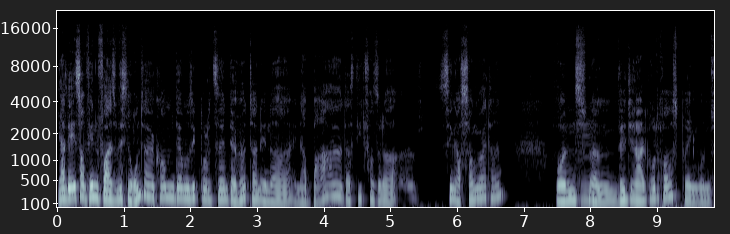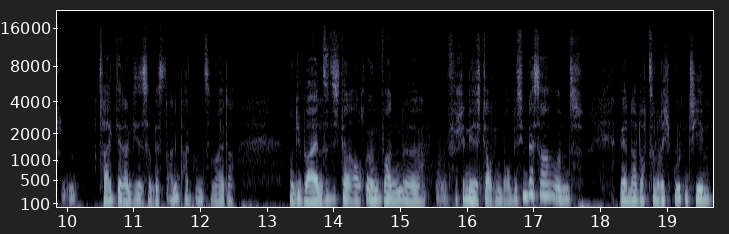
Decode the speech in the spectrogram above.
Ja, der ist auf jeden Fall so ein bisschen runtergekommen, der Musikproduzent. Der hört dann in einer, in einer Bar das Lied von so einer Singer-Songwriterin und Mhm. ähm, will den halt gut rausbringen und zeigt dir dann, wie sie es am besten anpackt und so weiter. Und die beiden sind sich dann auch irgendwann, äh, verstehen die sich da noch ein bisschen besser und werden dann doch zu einem richtig guten Team.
